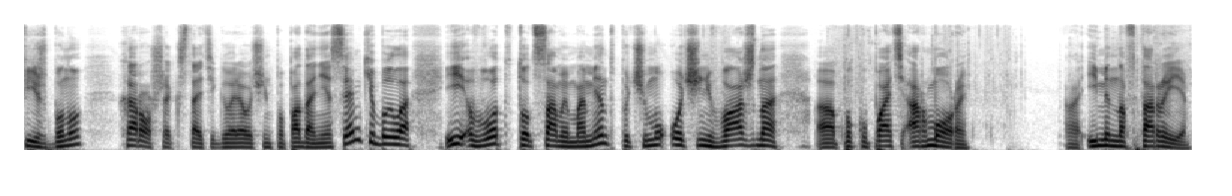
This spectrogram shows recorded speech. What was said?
Фишбану. Хорошее, кстати говоря, очень попадание Сэмки было. И вот тот самый момент, почему очень важно э, покупать арморы. Э, именно вторые.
